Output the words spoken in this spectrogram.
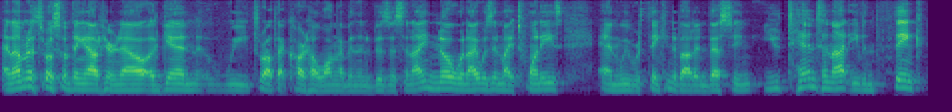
And I'm going to throw something out here now. Again, we throw out that card how long I've been in the business. And I know when I was in my 20s and we were thinking about investing, you tend to not even think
